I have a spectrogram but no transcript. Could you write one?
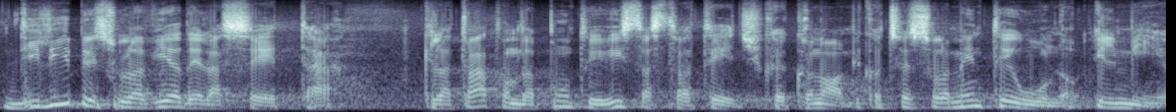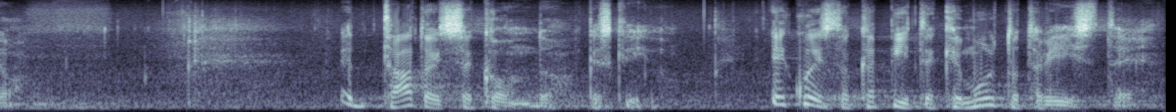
Di libri sulla via della seta, che la trattano dal punto di vista strategico, economico, c'è solamente uno, il mio. Tra l'altro è il secondo che scrivo. E questo capite che è molto triste,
